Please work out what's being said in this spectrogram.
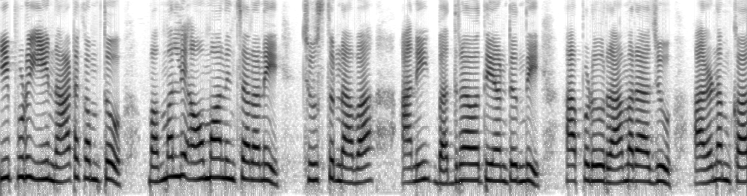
ఇప్పుడు ఈ నాటకంతో మమ్మల్ని అవమానించాలని చూస్తున్నావా? అని భద్రావతి అంటుంది. అప్పుడు రామరాజు అనడం కాదు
